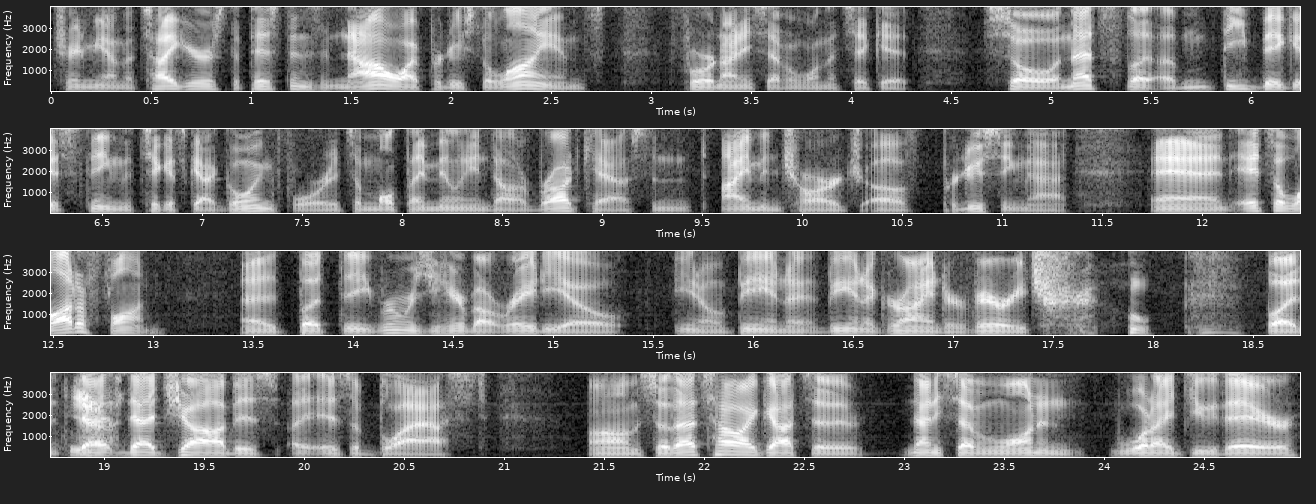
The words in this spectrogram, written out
trained me on the Tigers, the Pistons, and now I produce the Lions for 97 one the ticket. So and that's the um, the biggest thing the tickets got going for it. It's a multi-million dollar broadcast, and I'm in charge of producing that, and it's a lot of fun. Uh, but the rumors you hear about radio, you know, being a being a grinder, very true. but Yes. that that job is is a blast. Um, so that's how I got to 97.1 and what I do there.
